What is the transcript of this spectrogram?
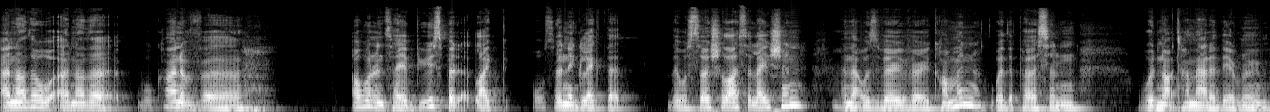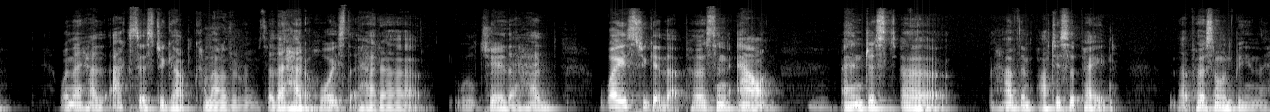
another another well kind of uh, I wouldn't say abuse, but like also neglect that there was social isolation, and that was very very common where the person would not come out of their room when they had access to go, come out of the room. So they had a hoist, they had a wheelchair, they had ways to get that person out mm. and just uh, have them participate. That person would be in, the,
